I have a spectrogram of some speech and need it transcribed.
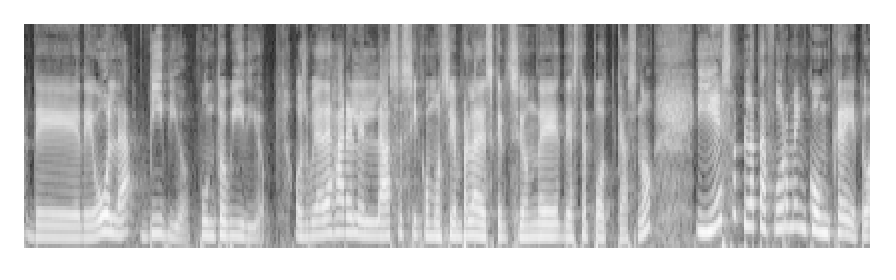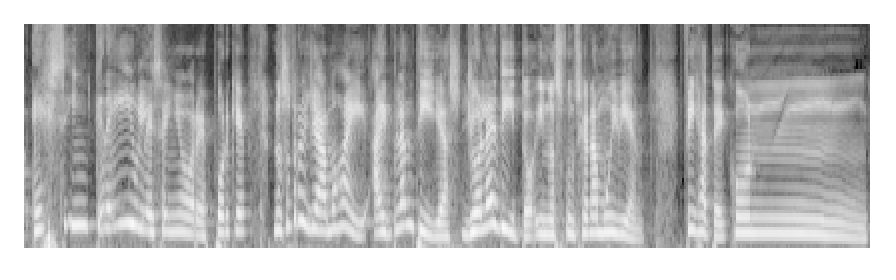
de, de Hola Video, punto video. Os voy a dejar el enlace, así como siempre, en la descripción de, de este podcast, ¿no? Y esa plataforma en concreto es increíble, señores, porque nosotros llevamos ahí, hay plantillas, yo la edito y nos funciona muy bien. Fíjate, con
